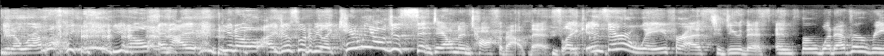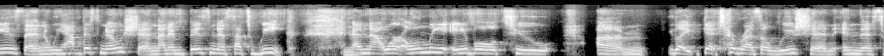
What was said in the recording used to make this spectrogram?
you know, where I'm like, you know, and I, you know, I just want to be like, can we all just sit down and talk about this? Like, is there a way for us to do this? And for whatever reason, we have this notion that in business, that's weak yeah. and that we're only able to, um, like get to resolution in this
